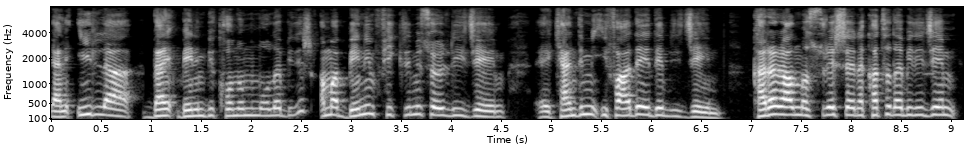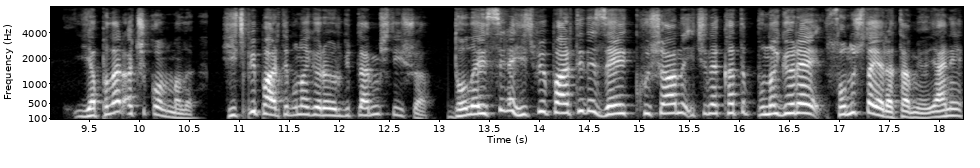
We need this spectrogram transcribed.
Yani illa ben, benim bir konumum olabilir ama benim fikrimi söyleyeceğim, e, kendimi ifade edebileceğim, karar alma süreçlerine katılabileceğim yapılar açık olmalı. Hiçbir parti buna göre örgütlenmiş değil şu an. Dolayısıyla hiçbir parti de Z kuşağını içine katıp buna göre sonuç da yaratamıyor. Yani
